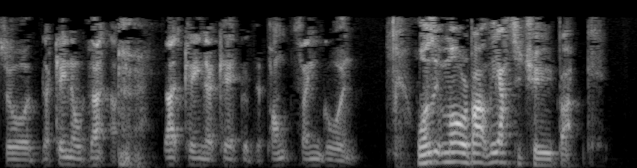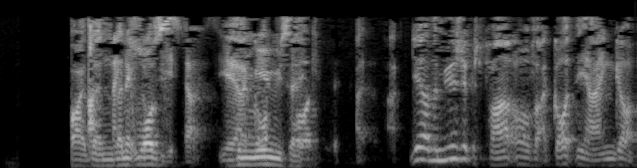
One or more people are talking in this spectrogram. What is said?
So the kind of that that kind of kept the punk thing going. was it more about the attitude back by then than it so, was yeah, yeah, the music? Got- I- I- yeah, the music was part of it. I got the anger,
